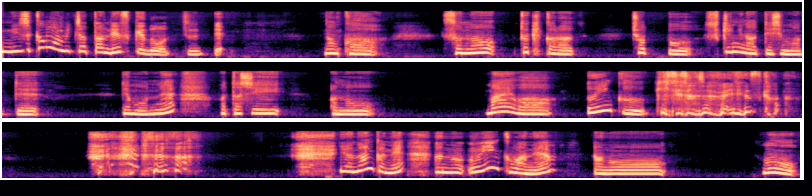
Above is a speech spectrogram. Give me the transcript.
で2時間も見ちゃったんですけど、って言って。なんか、その時からちょっと好きになってしまって、でもね、私、あの、前はウインク聞いてたじゃないですか。いや、なんかね、あの、ウインクはね、あのー、もう、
